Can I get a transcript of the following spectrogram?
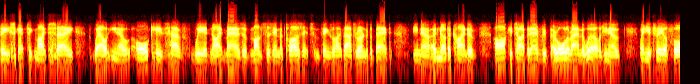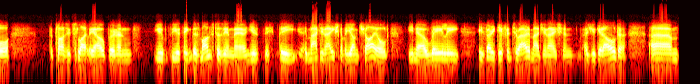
the skeptic might say, well, you know, all kids have weird nightmares of monsters in the closets and things like that, or under the bed. You know, another kind of archetype that every are all around the world. You know, when you're three or four, the closet's slightly open and you you think there's monsters in there, and you the, the imagination of a young child, you know, really is very different to our imagination as you get older. Um,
